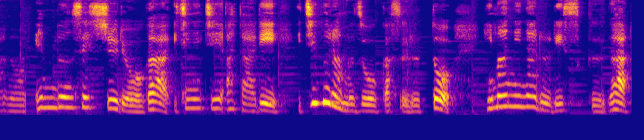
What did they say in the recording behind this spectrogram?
あの、塩分摂取量が1日あたり 1g 増加すると、肥満になるリスクが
